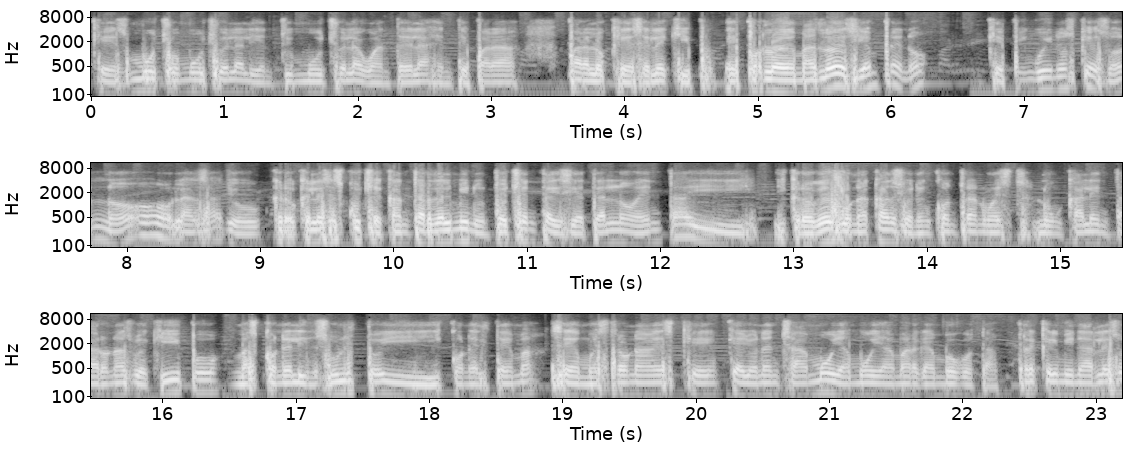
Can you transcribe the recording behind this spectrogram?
que, es mucho, mucho el aliento y mucho el aguante de la gente para, para lo que es el equipo. Eh, por lo demás, lo de siempre, ¿no? Qué pingüinos que son, ¿no, Lanza? Yo creo que les escuché cantar del minuto 87 al 90 y, y creo que fue una canción en contra nuestra. Nunca alentaron a su equipo, más con el insulto y con el tema. Se demuestra una vez que, que hay una hinchada muy, muy amarga en Bogotá. Recriminarle eso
